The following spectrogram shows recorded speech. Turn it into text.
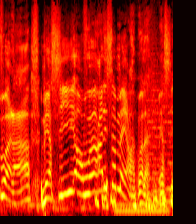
Voilà, merci, au revoir, allez sommaire. Voilà, merci.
